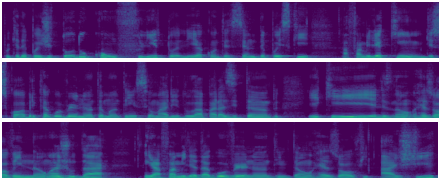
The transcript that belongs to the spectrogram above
Porque depois de todo o conflito ali acontecendo, depois que a família Kim descobre que a governanta mantém seu marido lá parasitando e que eles não resolvem não ajudar e a família da governanta então resolve agir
